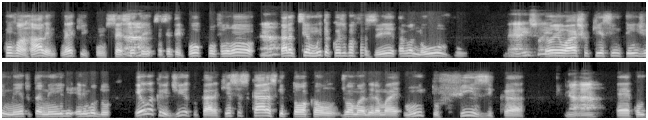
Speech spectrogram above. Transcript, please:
com Van Halen, né, que com 60, é. 60 e pouco, falou, não, é. o cara tinha muita coisa para fazer, estava novo. É isso aí. Então eu acho que esse entendimento também ele, ele mudou. Eu acredito, cara, que esses caras que tocam de uma maneira mais, muito física, uhum. é, com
